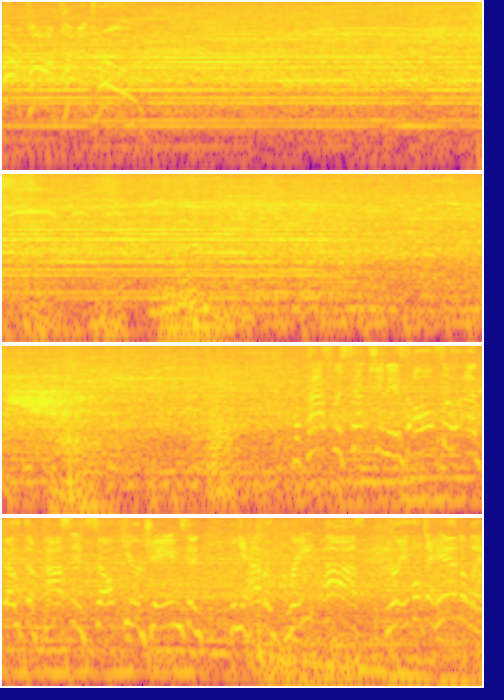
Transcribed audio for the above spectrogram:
Barkov coming through. Well, pass reception is also about the pass itself here, James. And when you have a great pass, you're able to handle it.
